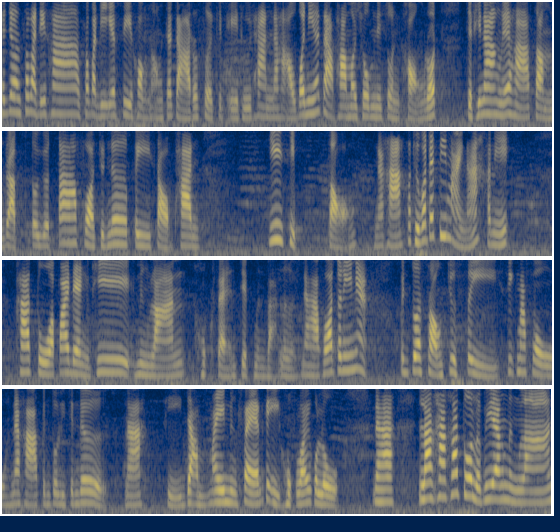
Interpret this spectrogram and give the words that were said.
ชรยนต์สวัสดีค่ะ สวัสดี FC ของน้องจ้าจ๋ารถสวยเกิเอทุกท่านนะคะ วันนี้จ้าจ๋าพามาชมในส่วนของรถเจ็ดที่นั่งเนี่ยนะคะสำหรับ Toyota Fortuner ปี 2022 นะคะ ก็ถือว่าได้ปีใหม่นะคันนี้ ค่าตัวป้ายแดงอยู่ที่ 1 ล้าน6 7 0 0 0 0บาทเลยนะคะ เพราะว่าตัวนี้เนี่ยเป็นตัว 2.4 Sigma 4นะคะ เป็นตัว Legender นะ สีดำไม่1แสนกับอีก 600กว่าโลนะคะ ราคาค่าตัวเหลือเพียง1ล้าน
